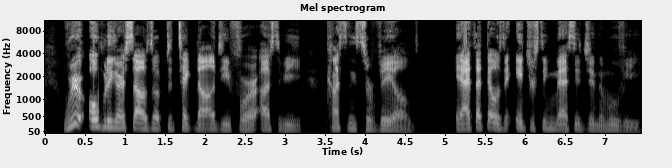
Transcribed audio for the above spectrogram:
we're opening ourselves up to technology for us to be constantly surveilled. And I thought that was an interesting message in the movie.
